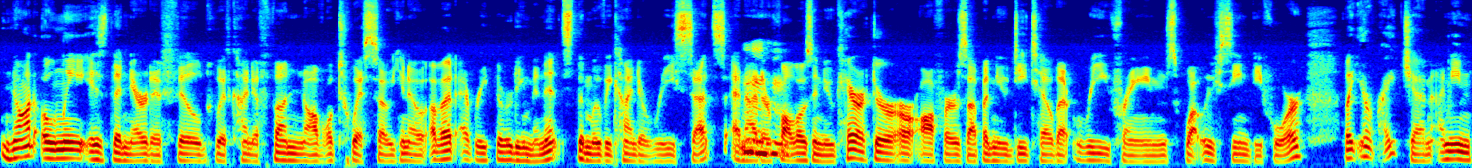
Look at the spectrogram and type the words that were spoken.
not only is the narrative filled with kind of fun novel twists, so you know, about every 30 minutes the movie kind of resets and either Mhm. follows a new character or offers up a new detail that reframes what we've seen before. But you're right, Jenn. I mean,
